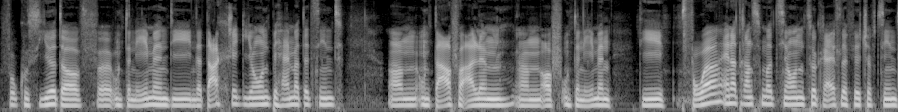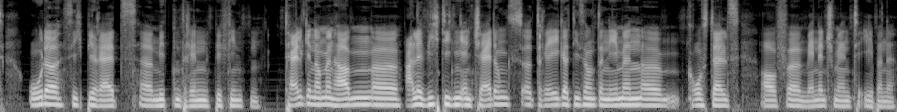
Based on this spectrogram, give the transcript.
fokussiert auf äh, Unternehmen, die in der Dachregion beheimatet sind ähm, und da vor allem ähm, auf Unternehmen, die vor einer Transformation zur Kreislaufwirtschaft sind oder sich bereits äh, mittendrin befinden. Teilgenommen haben äh, alle wichtigen Entscheidungsträger dieser Unternehmen, äh, großteils auf äh, Management-Ebene.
